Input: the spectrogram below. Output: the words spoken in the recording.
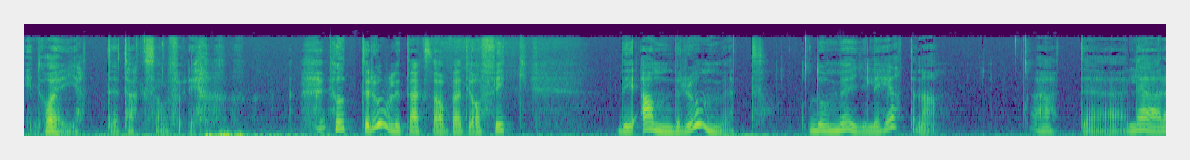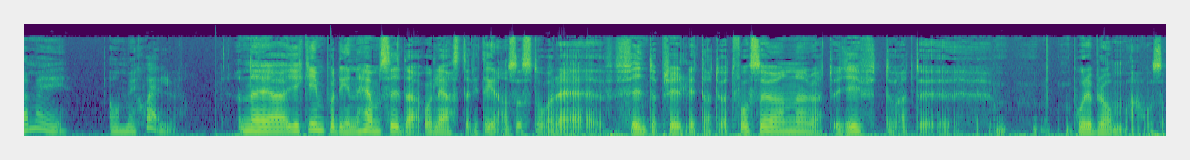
Idag är jag jättetacksam för det. Otroligt tacksam för att jag fick det andrummet, de möjligheterna att eh, lära mig om mig själv. när jag gick in på din hemsida och läste lite grann så står det fint och prydligt att du har två söner och att du är gift och att du bor i Bromma och så.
